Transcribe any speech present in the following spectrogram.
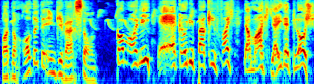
wat nog altyd 'n entjie weg staan. Kom Ollie, ek hou die pakkie vas, dan maak jy dit los.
